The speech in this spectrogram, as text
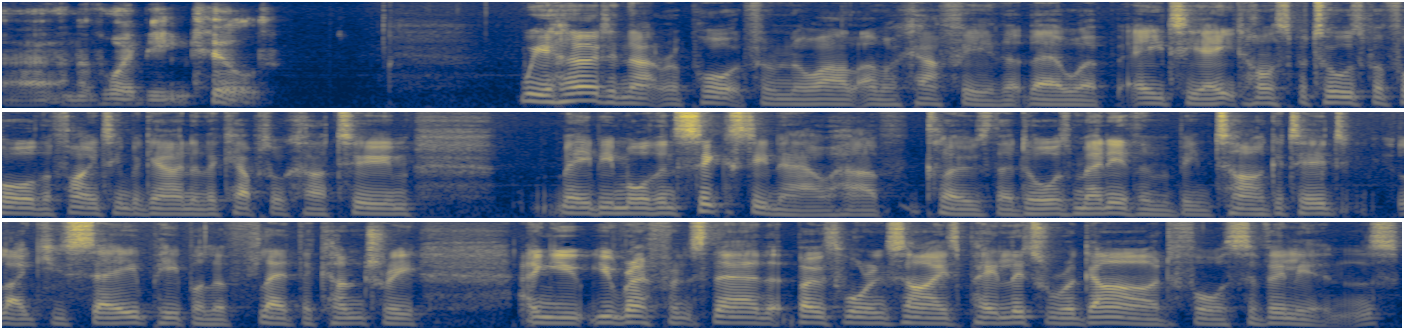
uh, and avoid being killed. We heard in that report from Nawal Al-Maghafi that there were 88 hospitals before the fighting began in the capital Khartoum. maybe more than 60 now have closed their doors. Many of them have been targeted. Like you say, people have fled the country. And you, you referenced there that both warring sides pay little regard for civilians.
